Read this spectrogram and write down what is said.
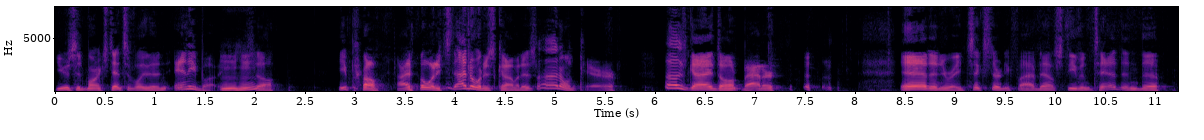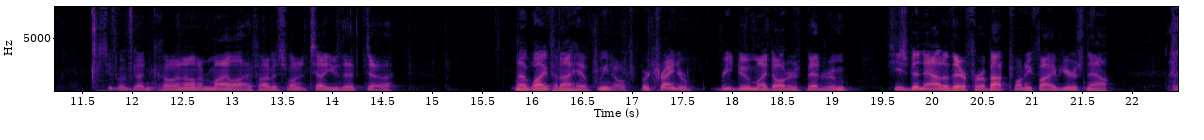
used it more extensively than anybody. Mm-hmm. So he probably I know what he's I know what his comment is. I don't care. Those guys don't matter. At any rate, six thirty-five now. Steve and Ted and. Uh, see what I've got going on in my life. I just want to tell you that uh, my wife and I have, you know, we're trying to redo my daughter's bedroom. She's been out of there for about 25 years now.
